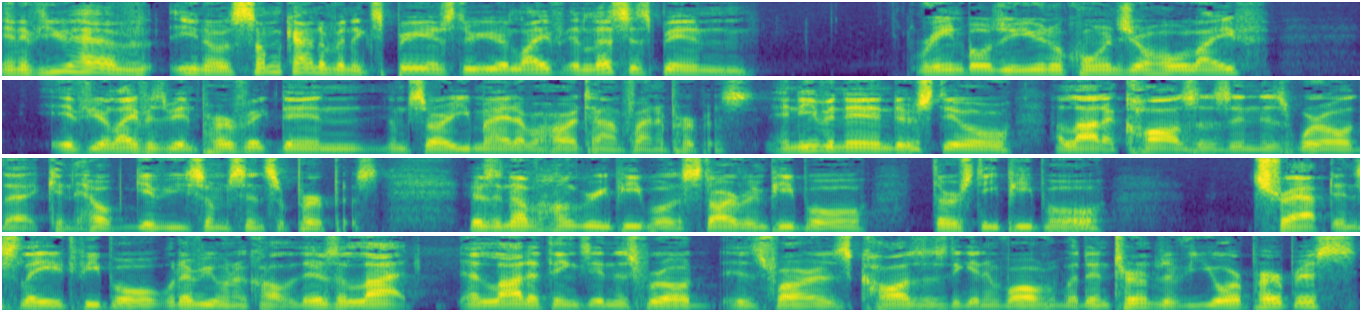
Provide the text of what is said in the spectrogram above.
And if you have, you know, some kind of an experience through your life, unless it's been rainbows and unicorns your whole life, if your life has been perfect, then I'm sorry, you might have a hard time finding purpose. And even then, there's still a lot of causes in this world that can help give you some sense of purpose. There's enough hungry people, starving people, thirsty people, trapped, enslaved people, whatever you want to call it. There's a lot, a lot of things in this world as far as causes to get involved. But in terms of your purpose,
